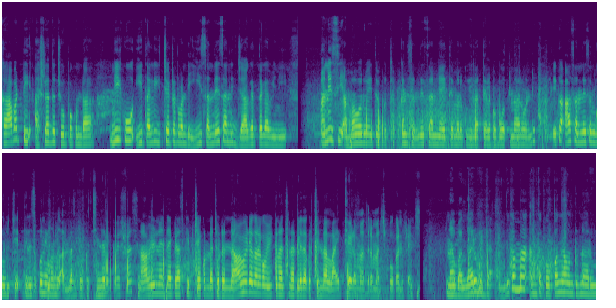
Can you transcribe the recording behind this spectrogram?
కాబట్టి అశ్రద్ధ చూపకుండా నీకు ఈ తల్లి ఇచ్చేటటువంటి ఈ సందేశాన్ని జాగ్రత్తగా విని అనేసి అమ్మవారు అయితే ఒక చక్కని సందేశాన్ని అయితే మనకు ఇలా తెలపబోతున్నారు అండి. ఇక ఆ సందేశం గురించి తెలుసుకునే ముందు అందరికీ ఒక చిన్న రిక్వెస్ట్ ఫ్రెండ్స్. నా వీడియోని అయితే ఎక్కడ స్కిప్ చేయకుండా చూడండి. నా వీడియో కనుక మీకు నచ్చినట్లయితే ఒక చిన్న లైక్ చేయడం మాత్రం మర్చిపోకండి ఫ్రెండ్స్. నా బంగారు బిడ్డ ఎందుకమ్మా అంత కోపంగా ఉంటున్నారు?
